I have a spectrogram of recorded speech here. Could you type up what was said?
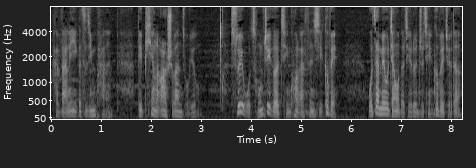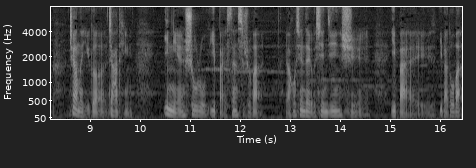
还玩了一个资金盘，被骗了二十万左右。所以我从这个情况来分析，各位，我在没有讲我的结论之前，各位觉得这样的一个家庭，一年收入一百三四十万，然后现在有现金是一百一百多万，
